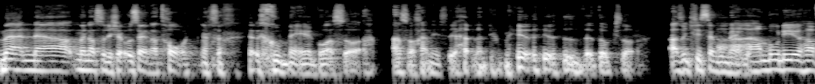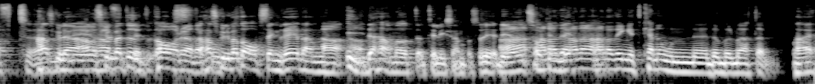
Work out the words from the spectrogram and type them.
Men, eh, men alltså, det, och sen att ha alltså, Romero, alltså, alltså han är så jävla dum i huvudet också. Alltså Christian Romero. Han borde ju haft... Han skulle, ju han, skulle varit ut, av, han skulle varit avstängd redan Ja, i ja. det här mötet till exempel. Så det, det Ja, han, saken hade, han, han hade inget kanondubbelmöte. Nej,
